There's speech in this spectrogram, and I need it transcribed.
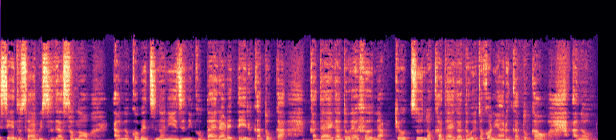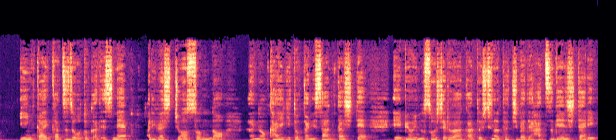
制度サービスがそのあの個別のニーズに応えられているかとか、課題がどういうふうな共通の課題がどういうところにあるるかとかを、あの、委員会活動とかですね、あるいは市町村のあの会議とかに参加して、え、病院のソーシャルワーカーとしての立場で発言したり、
